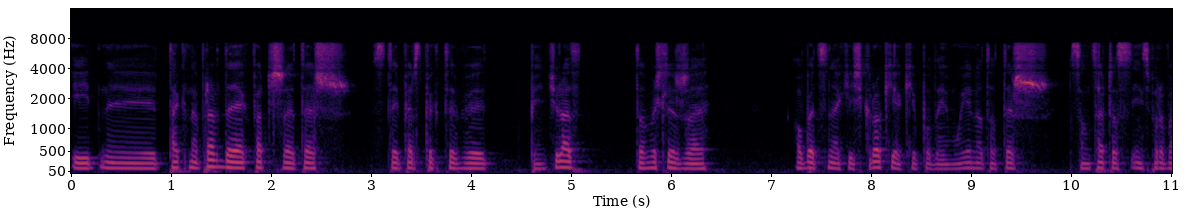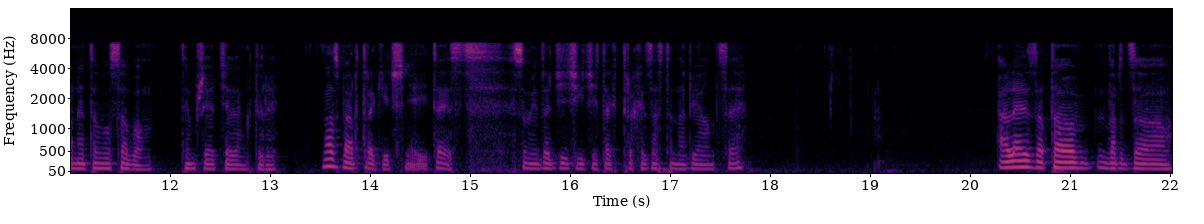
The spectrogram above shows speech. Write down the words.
I yy, tak naprawdę, jak patrzę też z tej perspektywy pięciu lat, to myślę, że obecne jakieś kroki, jakie podejmuję, no to też są cały czas inspirowane tą osobą, tym przyjacielem, który no, zmarł tragicznie i to jest w sumie do dzieci gdzieś tak trochę zastanawiające. Ale za to bardzo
